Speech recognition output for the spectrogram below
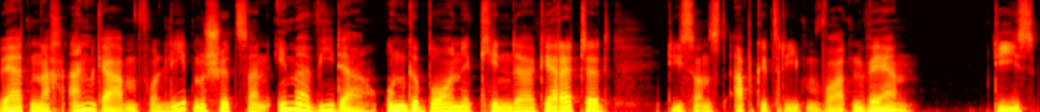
werden nach Angaben von Lebensschützern immer wieder ungeborene Kinder gerettet, die sonst abgetrieben worden wären. Dies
